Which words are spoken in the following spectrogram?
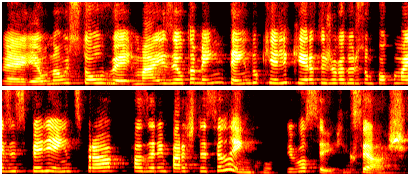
é, eu não estou vendo, mas eu também entendo que ele queira ter jogadores um pouco mais experientes para fazerem parte desse elenco. E você, o que, que, você acha?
